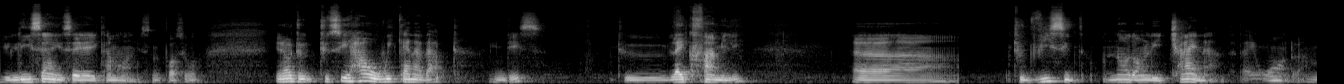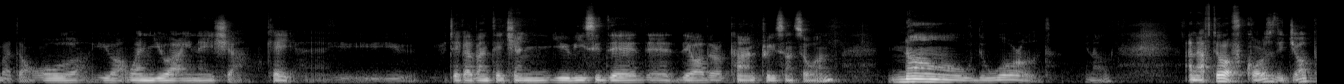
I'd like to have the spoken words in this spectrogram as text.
you listen, you say, "Hey, come on, it's not possible." You know, to to see how we can adapt in this, to like family, uh, to visit not only China want, but all you are, when you are in Asia. Okay, you, you, you take advantage and you visit the, the, the other countries and so on. Know the world, you know. And after, of course, the job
